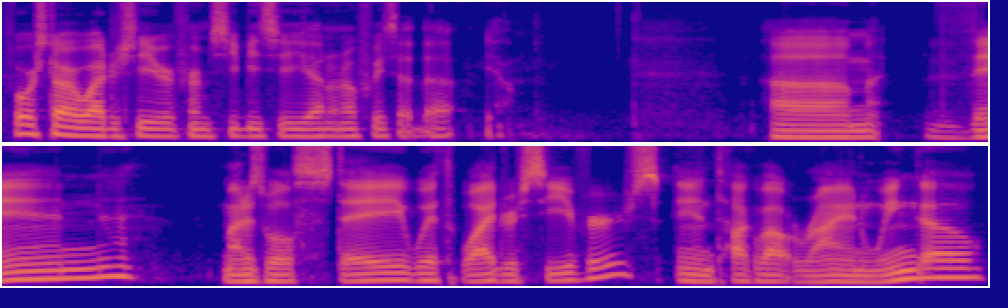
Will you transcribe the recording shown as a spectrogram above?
Four star wide receiver from CBC. I don't know if we said that. Yeah. Um, then might as well stay with wide receivers and talk about Ryan Wingo.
